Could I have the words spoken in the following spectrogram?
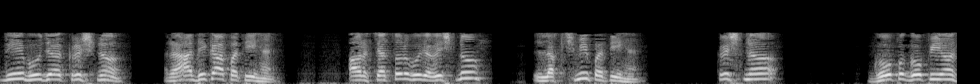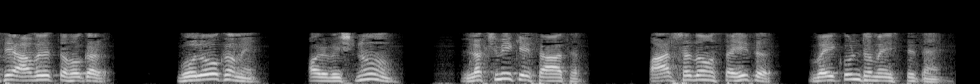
द्विभुज कृष्ण राधिकापति हैं और चतुर्भुज विष्णु लक्ष्मीपति हैं। कृष्ण गोप गोपियों से आवृत होकर गोलोक में और विष्णु लक्ष्मी के साथ पार्षदों सहित वैकुंठ में स्थित हैं।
